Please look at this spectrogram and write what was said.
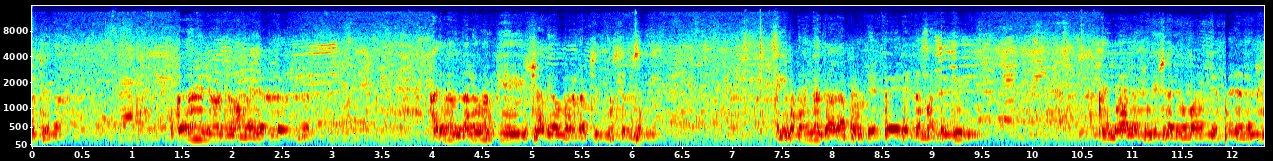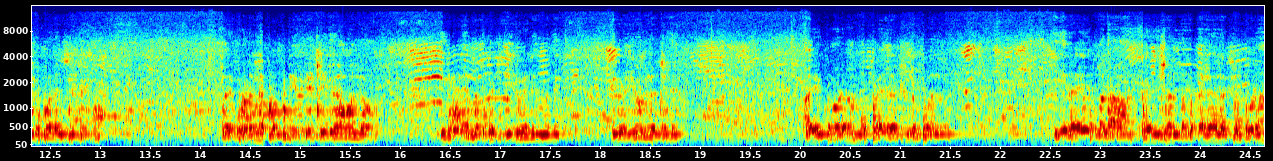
వచ్చిందా? ఒకదాని లేవుతున్నాం ఎవరు లేవుతున్నారు అదే నలుగురికి షాదీ వరకు వచ్చింది ముస్లిమ్స్కి. ఈ విధంగా దాదాపు డెబ్బై రెండు మందికి కళ్యాణ లక్ష్మి షాదీ వరకు డెబ్బై రెండు లక్షల రూపాయలు వచ్చింది. మరి గొడవల పంపిణీ యూనిట్ ఈ గ్రామంలో ఇరవై ఐదు మందికి ఇరవై ఎనిమిది మందికి. ఇరవై ఏడు వచ్చినాయి. అవి కూడా ముప్పై ఐదు లక్షల రూపాయలు. ఈ రై మన పెన్షన్ మన కళ్యాణ లక్ష్మి కూడా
